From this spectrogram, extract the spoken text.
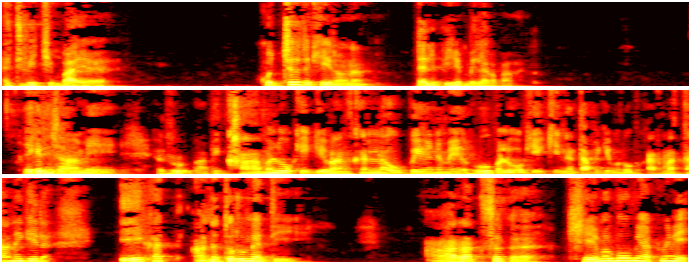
ඇතිවිච්ච බය කොච්චරද කියනවනම් දැලිපියෙන් බෙල්ල කපා ඒක නිසා මේ අපි කාම ලෝකේ ගෙවම් කරලා උපයන මේ රූප ලෝකයේ කියන අපි කියමු රූප කර්මස්ථානය කියලා. ඒකත් අනතුරු නැති ආරක්ෂක ക്ഷേම භූමියක් නෙවෙයි.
